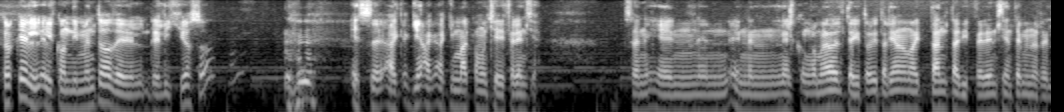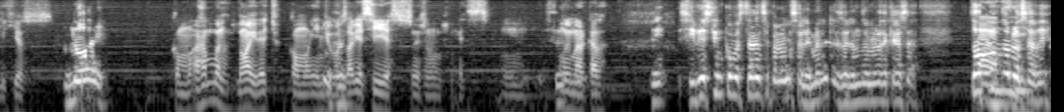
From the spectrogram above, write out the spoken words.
Creo que el, condimento del religioso es, eh, aquí marca mucha diferencia. O sea, en, el conglomerado del territorio italiano no hay tanta diferencia en términos religiosos. No hay. Como, ah, bueno, no hay, de hecho. Como en Yugoslavia sí es, es, muy marcada. Sí. Si viesen cómo estaban separados los alemanes, les daría un dolor de cabeza. Todo el ah, mundo lo sabe.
